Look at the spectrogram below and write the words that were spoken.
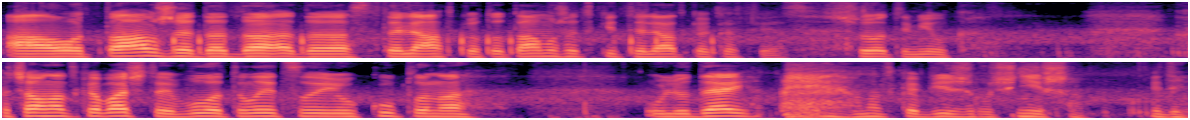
А от та вже да, да, да, телятко, то там вже такі телятка капець. Що ти, мілка? Хоча вона така, бачите, була телицею куплена у людей, вона така більш ручніша. Іди,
